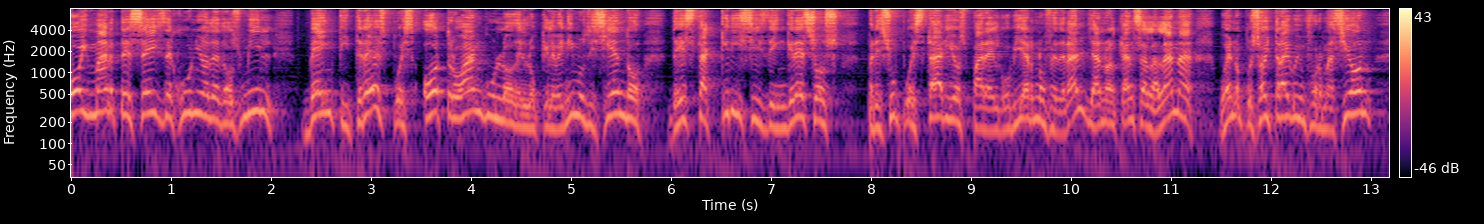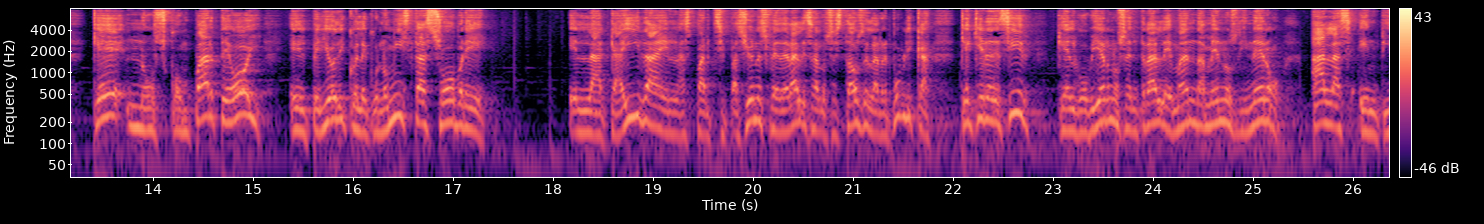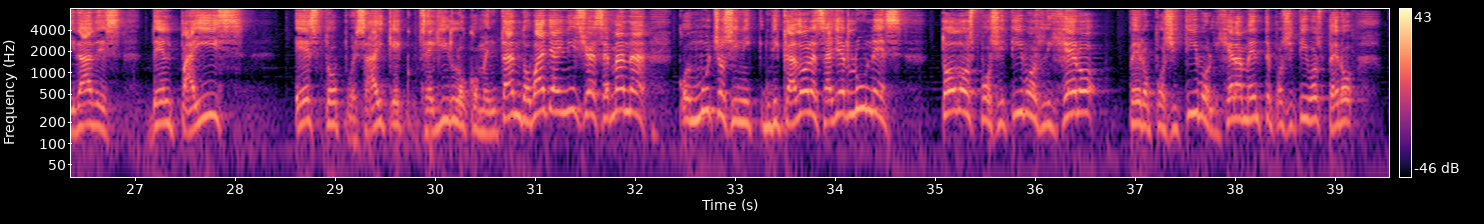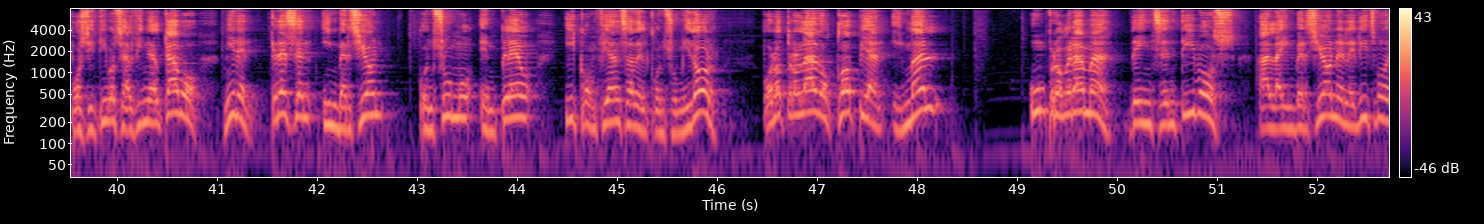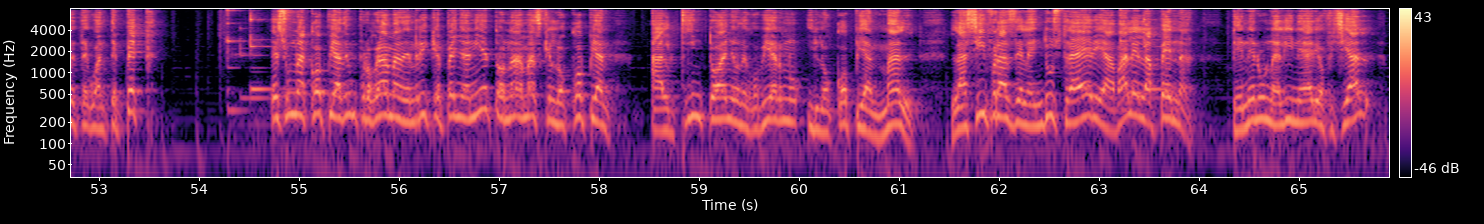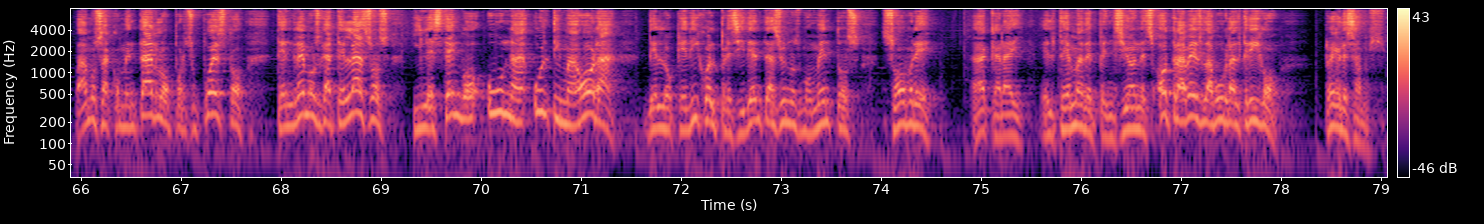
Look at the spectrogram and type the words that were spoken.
Hoy martes 6 de junio de 2023, pues otro ángulo de lo que le venimos diciendo de esta crisis de ingresos presupuestarios para el gobierno federal, ya no alcanza la lana. Bueno, pues hoy traigo información que nos comparte hoy el periódico El Economista sobre la caída en las participaciones federales a los estados de la República. ¿Qué quiere decir? Que el gobierno central le manda menos dinero a las entidades del país. Esto pues hay que seguirlo comentando. Vaya inicio de semana con muchos indicadores. Ayer lunes, todos positivos, ligero, pero positivo, ligeramente positivos, pero positivos al fin y al cabo. Miren, crecen inversión, consumo, empleo y confianza del consumidor. Por otro lado, copian y mal un programa de incentivos a la inversión en el istmo de Tehuantepec. Es una copia de un programa de Enrique Peña Nieto, nada más que lo copian al quinto año de gobierno y lo copian mal. Las cifras de la industria aérea, ¿vale la pena tener una línea aérea oficial? Vamos a comentarlo, por supuesto. Tendremos gatelazos y les tengo una última hora de lo que dijo el presidente hace unos momentos sobre Ah, caray, el tema de pensiones. Otra vez la burra al trigo. Regresamos.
